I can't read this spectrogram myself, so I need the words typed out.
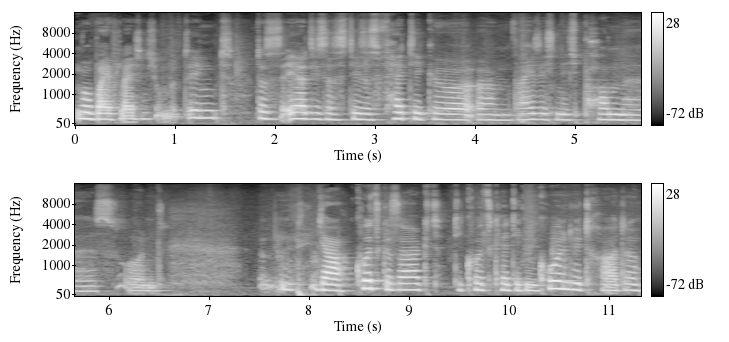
wobei Fleisch nicht unbedingt. Das ist eher dieses, dieses fettige, ähm, weiß ich nicht, Pommes und ja, kurz gesagt, die kurzkettigen Kohlenhydrate,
